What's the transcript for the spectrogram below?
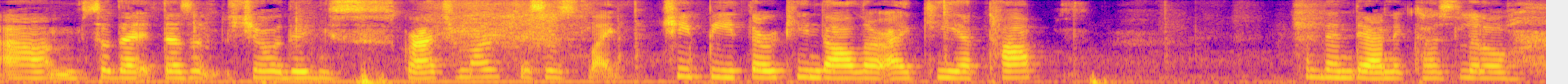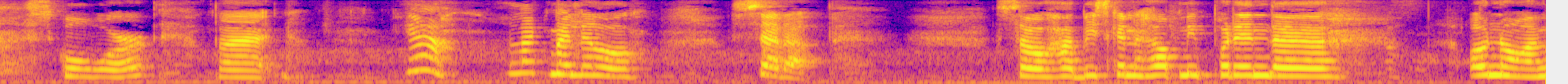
um, so that it doesn't show these scratch marks. This is like cheapy $13 IKEA top. And then Danica's little schoolwork. But yeah, I like my little setup. So hubby's gonna help me put in the. Oh no, I'm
